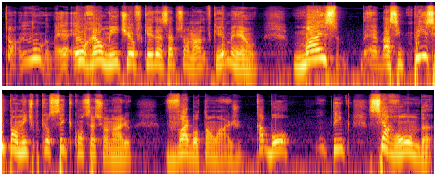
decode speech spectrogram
Então, não, é, eu realmente eu fiquei decepcionado, fiquei mesmo. Mas, é, assim, principalmente porque eu sei que concessionário vai botar um ágio. Acabou. Não tem. Se a Honda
